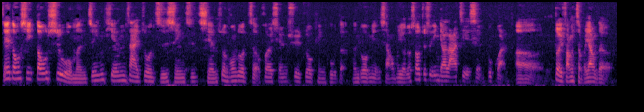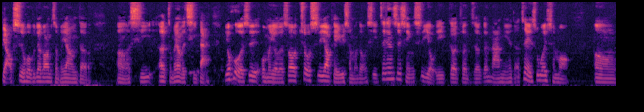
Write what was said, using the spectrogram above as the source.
这些东西都是我们今天在做执行之前，做工作者会先去做评估的很多面向。我们有的时候就是应该拉界限，不管呃对方怎么样的表示，或不对方怎么样的呃期呃怎么样的期待，又或者是我们有的时候就是要给予什么东西，这件事情是有一个准则跟拿捏的。这也是为什么嗯。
